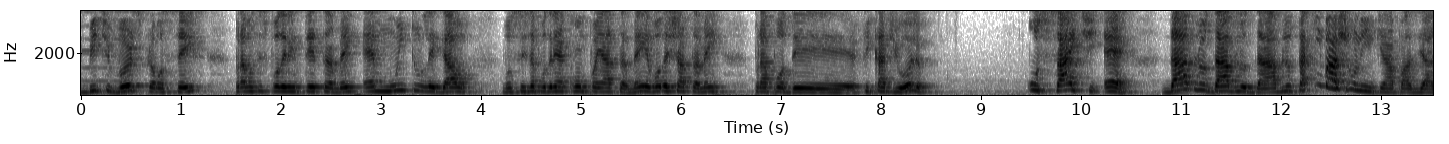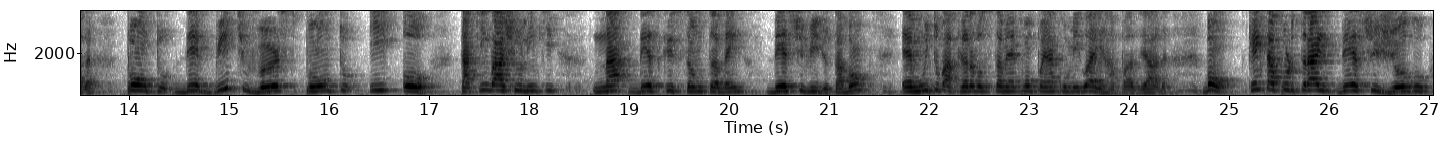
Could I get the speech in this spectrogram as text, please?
Bitverse para vocês, para vocês poderem ter também, é muito legal, vocês já poderem acompanhar também, eu vou deixar também para poder ficar de olho, o site é www, tá aqui embaixo no link, rapaziada, .thebitverse.io. Tá aqui embaixo o link na descrição também deste vídeo, tá bom? É muito bacana você também acompanhar comigo aí, rapaziada. Bom, quem tá por trás deste jogo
